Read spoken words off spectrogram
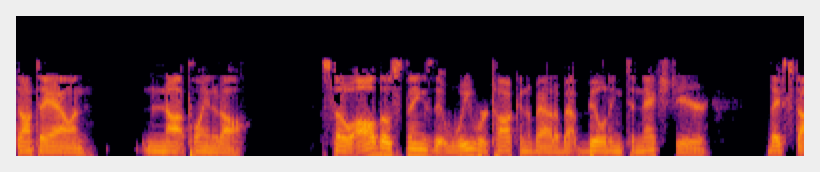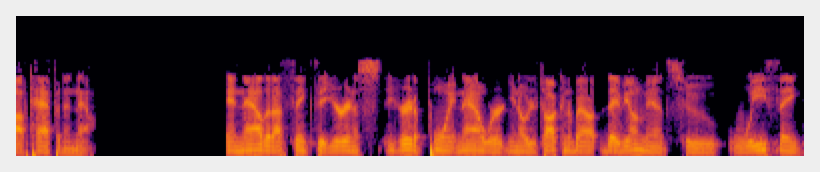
Dontaie Allen, not playing at all. So all those things that we were talking about about building to next year, they've stopped happening now. And now that I think that you're in a you're at a point now where you know you're talking about Davion Mintz, who we think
